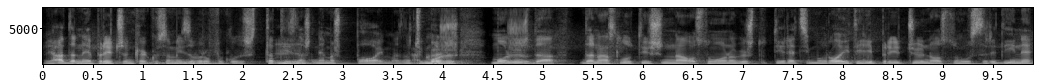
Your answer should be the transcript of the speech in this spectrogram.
Ja da ne pričam kako sam izabrao fakultet. Šta ti znaš? Nemaš pojma. Znači, Tako možeš, možeš da, da naslutiš na osnovu onoga što ti, recimo, roditelji pričaju, na osnovu sredine,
